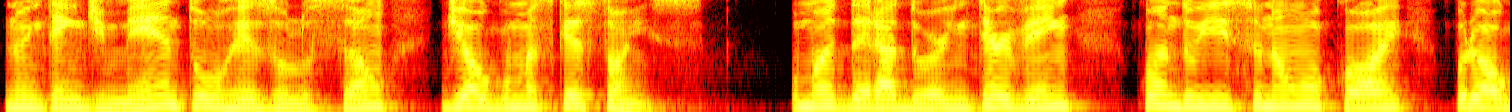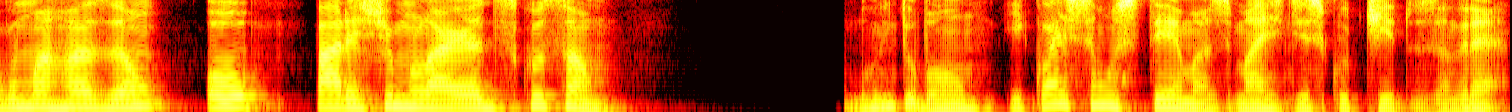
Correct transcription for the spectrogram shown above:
no entendimento ou resolução de algumas questões. O moderador intervém quando isso não ocorre por alguma razão ou para estimular a discussão. Muito bom. E quais são os temas mais discutidos, André?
